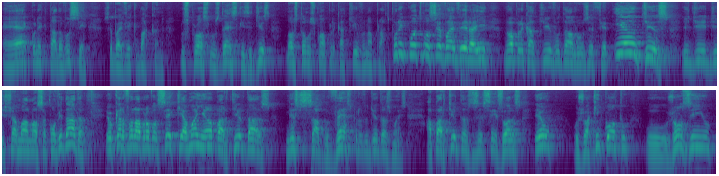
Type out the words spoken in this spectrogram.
é conectado a você. Você vai ver que bacana. Nos próximos 10, 15 dias, nós estamos com o aplicativo na prática. Por enquanto, você vai ver aí no aplicativo da Luz FM. E antes de, de chamar a nossa convidada, eu quero falar para você que amanhã, a partir das, neste sábado, véspera do Dia das Mães, a partir das 16 horas, eu, o Joaquim Conto, o Joãozinho,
